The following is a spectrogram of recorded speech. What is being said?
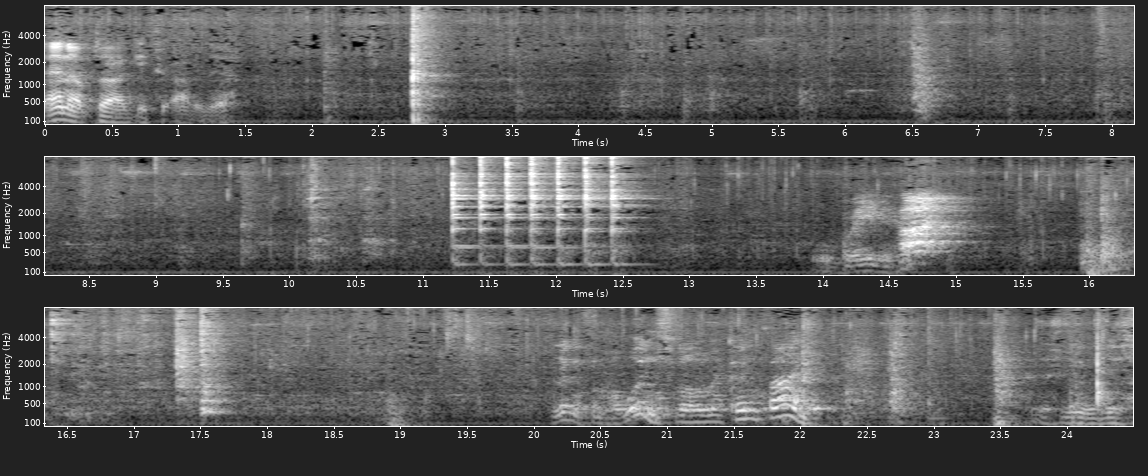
Stand up till I get you out of there. Gravy hot. Looking for my wooden spoon, I couldn't find it. Just use this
